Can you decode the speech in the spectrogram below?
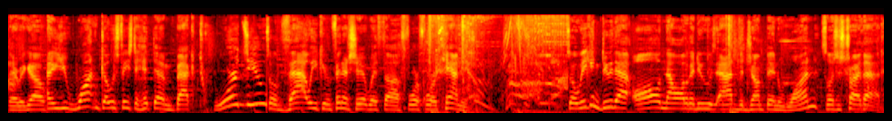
There we go. And you want Ghostface to hit them back towards you so that we can finish it with 4-4 uh, cameo. So we can do that all. Now all we gotta do is add the jump in one. So let's just try that.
